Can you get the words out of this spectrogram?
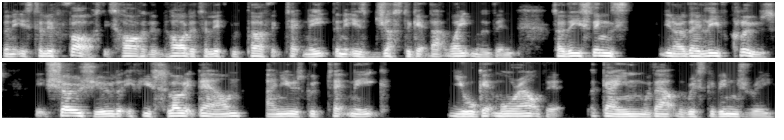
than it is to lift fast. It's harder harder to lift with perfect technique than it is just to get that weight moving. So these things, you know, they leave clues. It shows you that if you slow it down and use good technique, you will get more out of it. Again, without the risk of injury.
